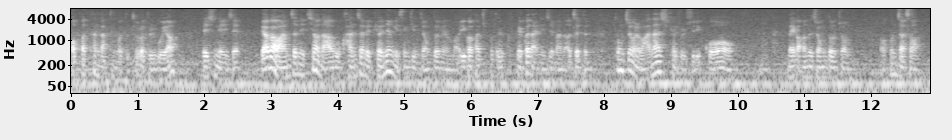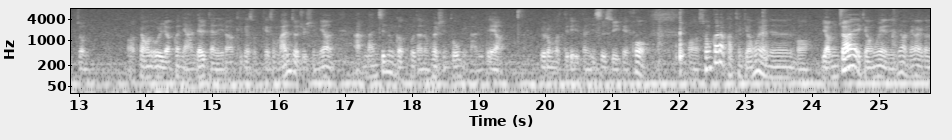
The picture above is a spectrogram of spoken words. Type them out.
뻣뻣함 같은 것도 줄어들고요. 대신에 이제 뼈가 완전히 튀어나오고 관절에 변형이 생긴 정도면 뭐 이거 가지고 될 건 아니지만 어쨌든 통증을 완화시켜 줄 수 있고 내가 어느 정도 좀 어, 혼자서 좀 어, 병원 올 여건이 안 될 때는 이렇게 계속 계속 만져주시면 안 만지는 것보다는 훨씬 도움이 많이 돼요. 이런 것들이 일단 있을 수 있겠고 어, 손가락 같은 경우에는 뭐 염좌의 경우에는요 내가 이거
